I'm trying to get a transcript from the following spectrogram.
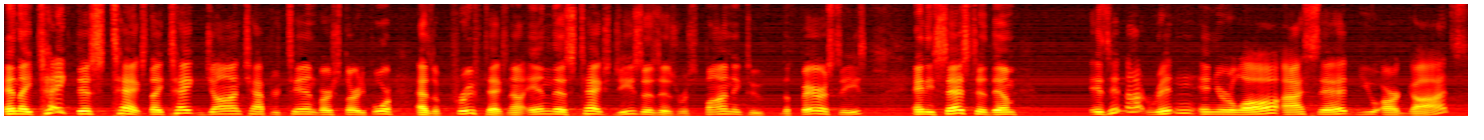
And they take this text, they take John chapter 10, verse 34, as a proof text. Now, in this text, Jesus is responding to the Pharisees, and he says to them, Is it not written in your law, I said, you are gods?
